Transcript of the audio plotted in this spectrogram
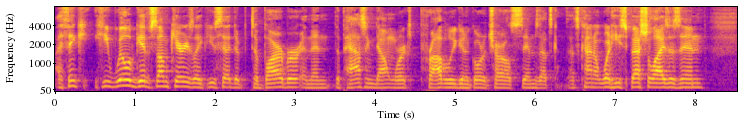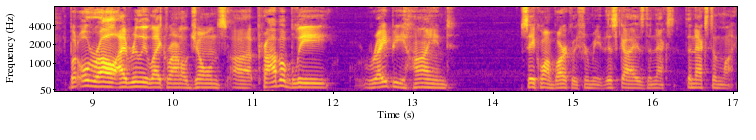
I think he will give some carries, like you said, to, to Barber, and then the passing down work's probably going to go to Charles Sims. That's that's kind of what he specializes in. But overall, I really like Ronald Jones. Uh, probably right behind Saquon Barkley for me. This guy is the next the next in line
